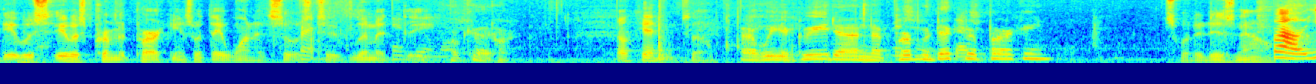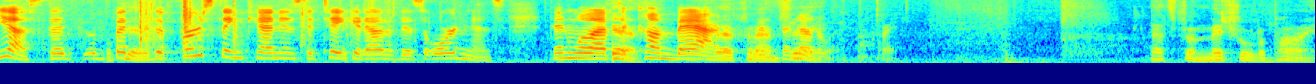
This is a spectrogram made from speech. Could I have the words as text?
it was, it was permit parking is what they wanted, so as to limit the, Okay. Okay. so, Are we agreed on the perpendicular parking? that's what it is now. Well, yes, that, but Okay. the first thing, Ken, is to take it out of this ordinance. Then we'll have to Yes, come back that's what I'm with another saying. one. Right. That's from Mitchell to Pine.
